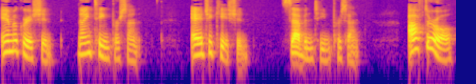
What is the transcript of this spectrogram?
Immigration, 19%. Education 17%. After all,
